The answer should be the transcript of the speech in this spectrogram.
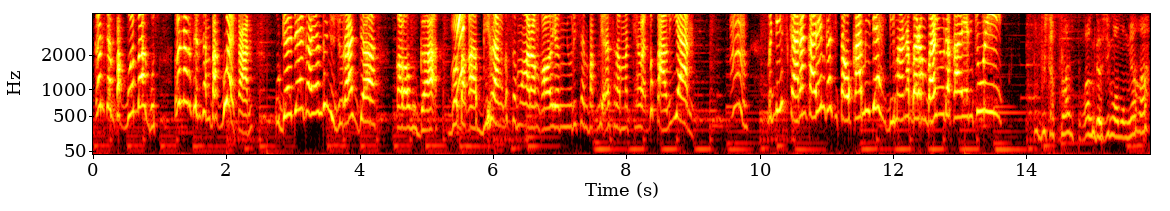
Kan sempak gue bagus. Lo nangsin sempak gue kan? Udah deh kalian tuh jujur aja. Kalau enggak, gue bakal bilang ke semua orang kalau yang nyuri sempak di asrama cewek tuh kalian. Hmm, mending sekarang kalian kasih tahu kami deh di mana barang-barang yang udah kalian curi. Lo bisa pelan-pelan gak sih ngomongnya, hah?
